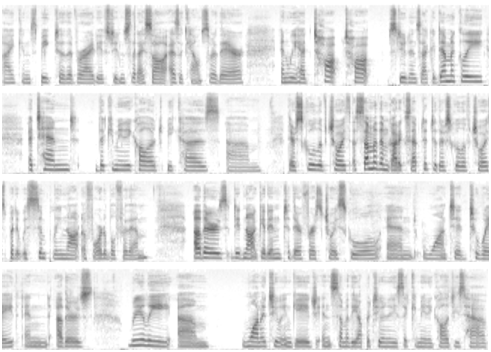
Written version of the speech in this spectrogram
I can speak to the variety of students that I saw as a counselor there, and we had top, top students academically attend the community college because um, their school of choice, some of them got accepted to their school of choice, but it was simply not affordable for them. Others did not get into their first choice school and wanted to wait, and others really um, wanted to engage in some of the opportunities that community colleges have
